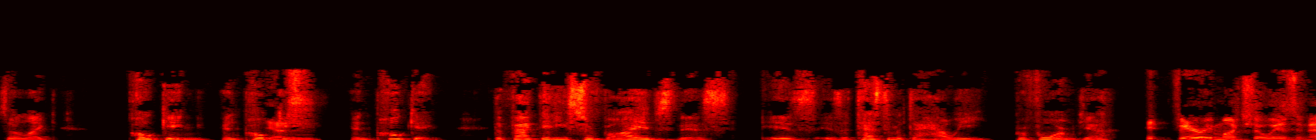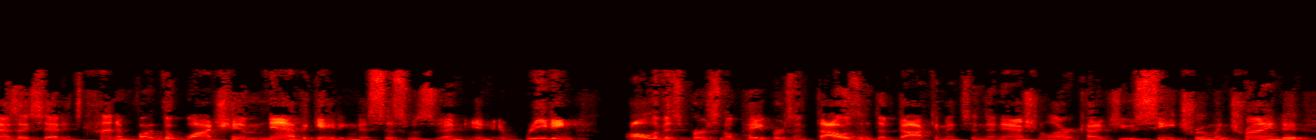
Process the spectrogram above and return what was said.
sort of like poking and poking yes. and poking. The fact that he survives this is is a testament to how he performed. Yeah. It very much so is. And as I said, it's kind of fun to watch him navigating this. This was and, in reading all of his personal papers and thousands of documents in the National Archives. You see Truman trying to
